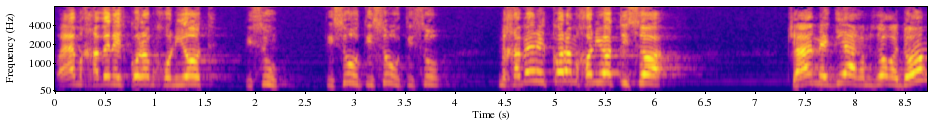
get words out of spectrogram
הוא היה מכוון את כל המכוניות, תיסעו, תיסעו, תיסעו, תיסעו, מכוון את כל המכוניות לנסוע. כשהיה מגיע רמזור אדום,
